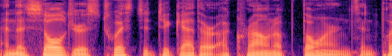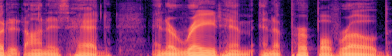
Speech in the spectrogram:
And the soldiers twisted together a crown of thorns and put it on his head, and arrayed him in a purple robe.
